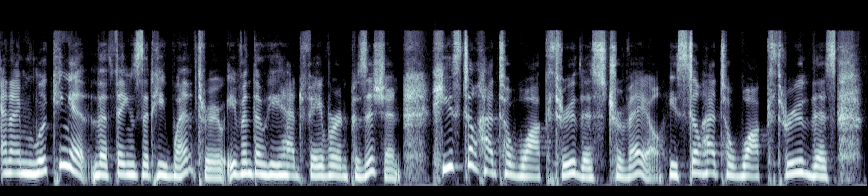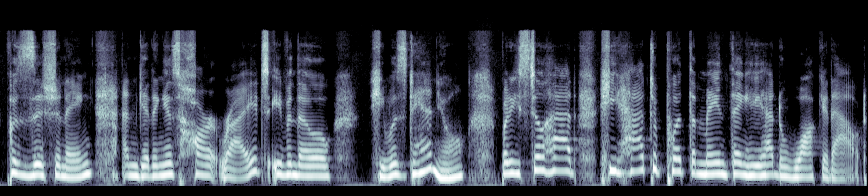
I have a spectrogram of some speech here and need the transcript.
and I'm looking at the things that he went through, even though he had favor and position, he still had to walk through this travail. He still had to walk through this positioning and getting his heart right, even though he was Daniel, but he still had, he had to put the main thing, he had to walk it out.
